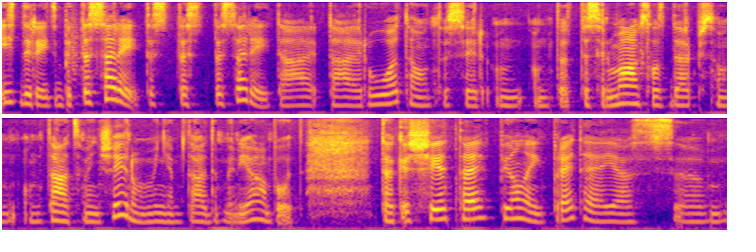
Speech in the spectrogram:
izdarīts, bet tas arī, tas, tas, tas arī tā, ir, tā ir rota, un tas ir, un, un tas, tas ir mākslas darbs, un, un tāds viņš ir, un viņam tādam ir jābūt. Tā kā šie te pilnīgi pretējās um,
